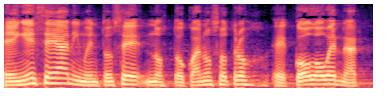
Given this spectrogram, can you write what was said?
En ese ánimo, entonces, nos tocó a nosotros eh, co-gobernar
